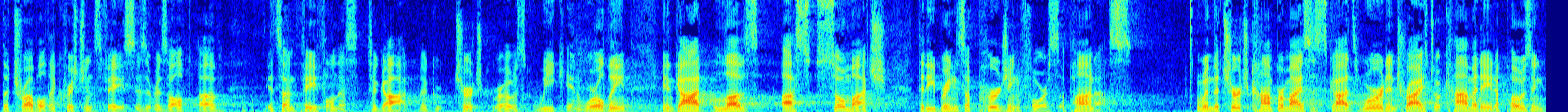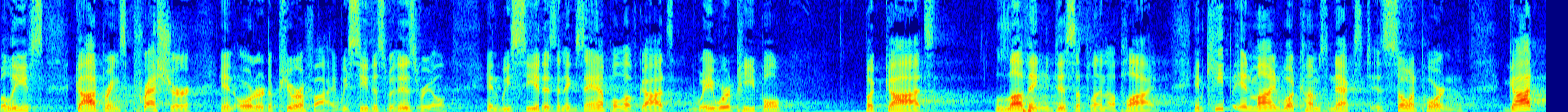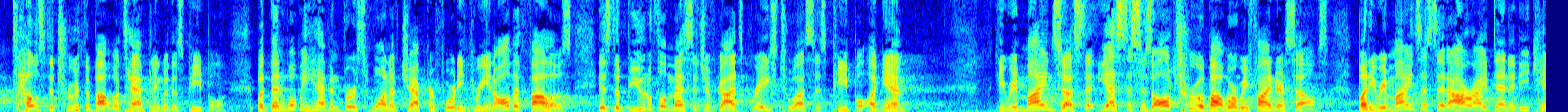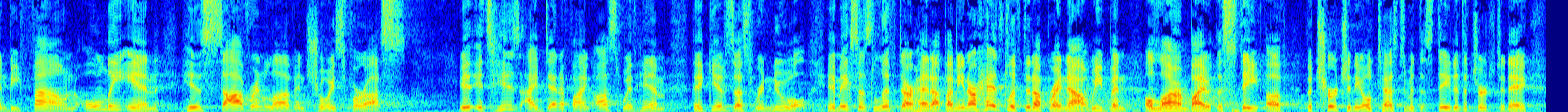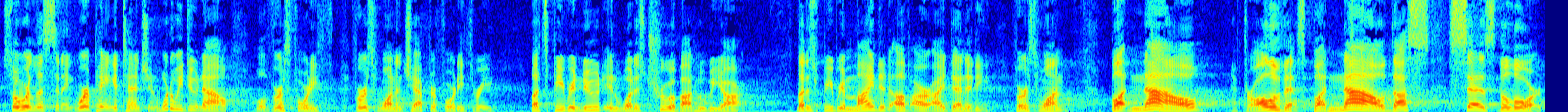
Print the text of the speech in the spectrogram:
the trouble that Christians face is a result of its unfaithfulness to God. The church grows weak and worldly, and God loves us so much that he brings a purging force upon us. When the church compromises God's word and tries to accommodate opposing beliefs, God brings pressure in order to purify. We see this with Israel, and we see it as an example of God's wayward people, but God's loving discipline applied. And keep in mind what comes next is so important. God tells the truth about what's happening with his people. But then what we have in verse 1 of chapter 43 and all that follows is the beautiful message of God's grace to us as people again. He reminds us that, yes, this is all true about where we find ourselves, but he reminds us that our identity can be found only in his sovereign love and choice for us. It's His identifying us with Him that gives us renewal. It makes us lift our head up. I mean, our head's lifted up right now. We've been alarmed by the state of the church in the Old Testament, the state of the church today. So we're listening. We're paying attention. What do we do now? Well, verse, 40, verse 1 in chapter 43. Let's be renewed in what is true about who we are. Let us be reminded of our identity. Verse 1. But now, after all of this, but now, thus says the Lord.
